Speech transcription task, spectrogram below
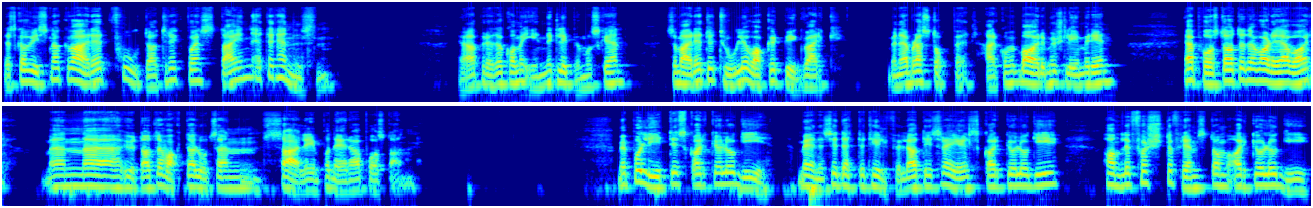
Det skal visstnok være et fotavtrykk på en stein etter hendelsen. Jeg har prøvd å komme inn i Klippemoskeen, som er et utrolig vakkert byggverk, men jeg ble stoppet, her kommer bare muslimer inn. Jeg påstod at det var det jeg var, men uh, uten at vakta lot seg særlig imponere av påstanden. Med politisk arkeologi menes i dette tilfellet at israelsk arkeologi handler først og fremst om arkeologi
